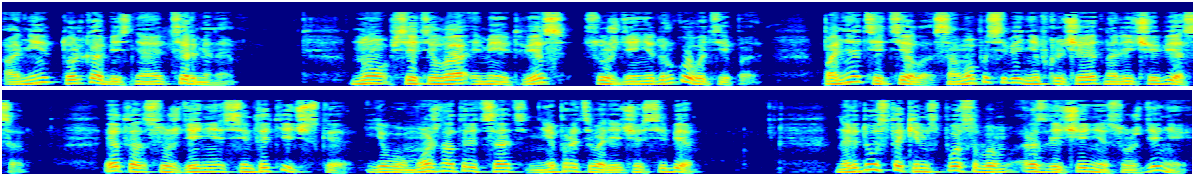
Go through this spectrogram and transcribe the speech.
они только объясняют термины. Но все тела имеют вес суждений другого типа – Понятие тела само по себе не включает наличие веса. Это суждение синтетическое, его можно отрицать, не противореча себе. Наряду с таким способом развлечения суждений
